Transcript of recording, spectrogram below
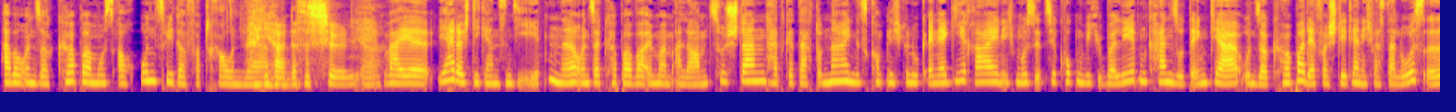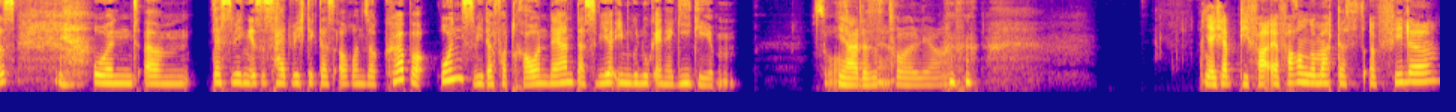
aber unser Körper muss auch uns wieder vertrauen lernen. Ja, das ist schön, ja. Weil, ja, durch die ganzen Diäten, ne, unser Körper war immer im Alarmzustand, hat gedacht, oh nein, jetzt kommt nicht genug Energie rein, ich muss jetzt hier gucken, wie ich überleben kann. So denkt ja unser Körper, der versteht ja nicht, was da los ist. Ja. Und ähm, deswegen ist es halt wichtig, dass auch unser Körper uns wieder vertrauen lernt, dass wir ihm genug Energie geben. So. Ja, das ist ja. toll, ja. Ja, ich habe die Erfahrung gemacht, dass äh, viele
